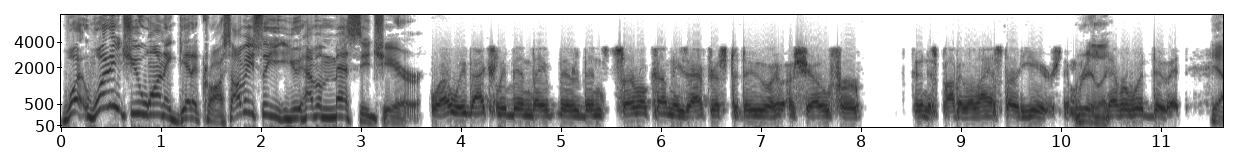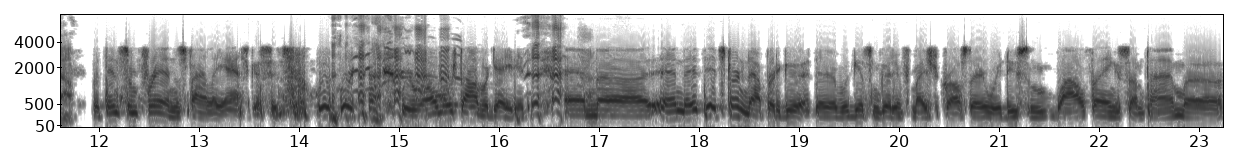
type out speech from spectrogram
What What did you want to get across? Obviously, you have a message here. Well, we've actually been, they, there's been several companies after us to do a, a show for, goodness, probably the last 30 years. And we Really? never would do it. Yeah. But then some friends finally asked us, and so we were, we were almost obligated. And uh, and it, it's turned out pretty good. There, we get some good information across there. We do some wild things sometime. Uh,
